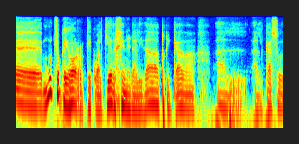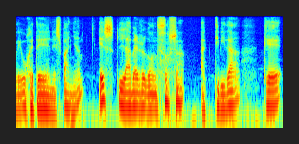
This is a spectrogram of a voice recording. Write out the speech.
eh, mucho peor que cualquier generalidad aplicada al, caso de UGT en España es la vergonzosa actividad que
